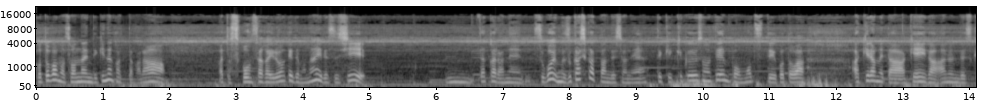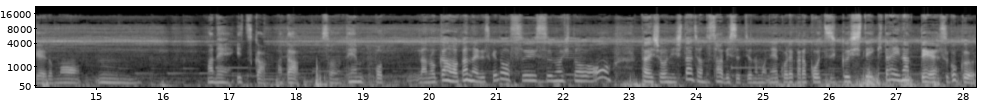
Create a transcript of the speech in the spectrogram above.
言葉もそんなにできなかったからあとスポンサーがいるわけでもないですし、うん、だからねすごい難しかったんですよね。で結局その店舗を持つっていうことは諦めた経緯があるんですけれども、うんまあね、いつかまたその店舗なのか分かんないですけどスイスの人を対象にしたちゃんとサービスっていうのもねこれから構築していきたいなってすごく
